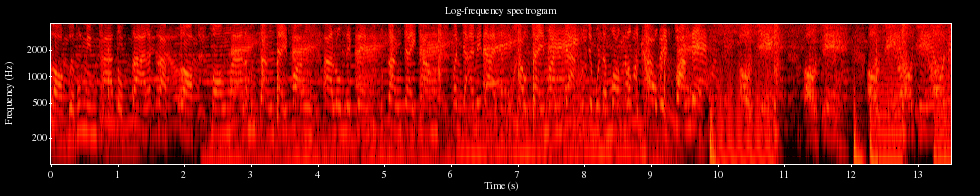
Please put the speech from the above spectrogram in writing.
สอกเบื่อพวกนินทาตบตาแล้วกลับกรอกมองมาแล้วมึงตั้งใจฟัง อารมณ์ในเพลงที่กูตั้งใจทำบรรยายไม่ได้แต่กูเข้าใจมันอยากรู้จะมัวแต่มองลองก็เข้าไปฟังเด้ OG OG OG OG OG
